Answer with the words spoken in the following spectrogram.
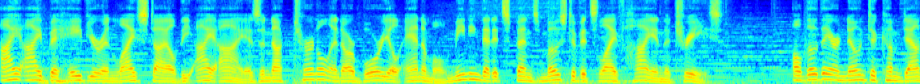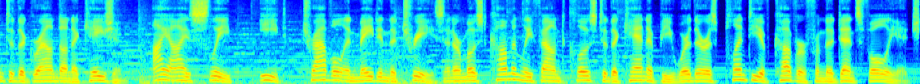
Aye Aye behavior and lifestyle The Aye Aye is a nocturnal and arboreal animal meaning that it spends most of its life high in the trees. Although they are known to come down to the ground on occasion, Aye Ayes sleep, eat, travel and mate in the trees and are most commonly found close to the canopy where there is plenty of cover from the dense foliage.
